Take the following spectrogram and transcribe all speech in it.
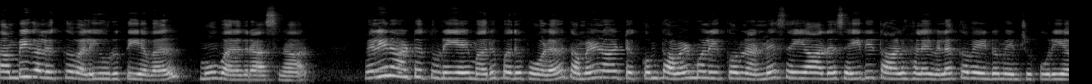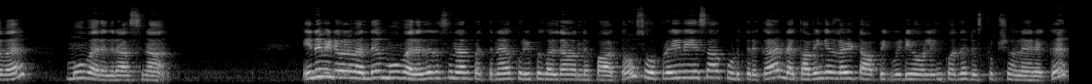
தம்பிகளுக்கு வலியுறுத்தியவர் மு. வரதராசனார். வெளிநாட்டு துணியை மறுப்பது போல தமிழ்நாட்டுக்கும் தமிழ்மொழிக்கும் நன்மை செய்யாத செய்தித்தாள்களை விளக்க வேண்டும் என்று கூறியவர் மு. வரதராசனார். இந்த வீடியோவில் வந்து மு. வரதராசனார் பற்றின குறிப்புகள் தான் வந்து பார்த்தோம். ஸோ ப்ரீவியஸாக கொடுத்துருக்க அந்த கவிஞர்கள் டாபிக் வீடியோ லிங்க் வந்து டிஸ்கிரிப்ஷனில் இருக்குது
